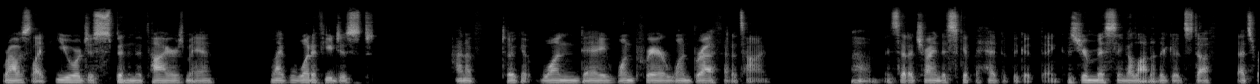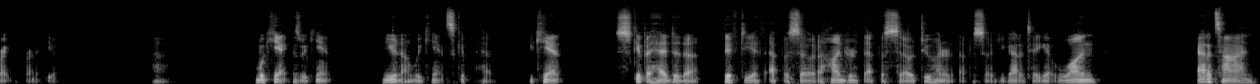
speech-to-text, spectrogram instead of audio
where I was like, you are just spinning the tires, man. Like, what if you just kind of took it one day, one prayer, one breath at a time, um, instead of trying to skip ahead to the good thing because you're missing a lot of the good stuff that's right in front of you. Uh, we can't because we can't, you know, we can't skip ahead. You can't skip ahead to the 50th episode, 100th episode, 200th episode. You got to take it one at a time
